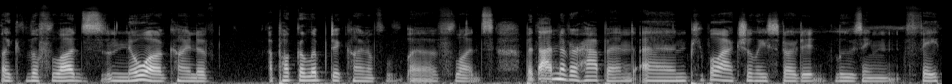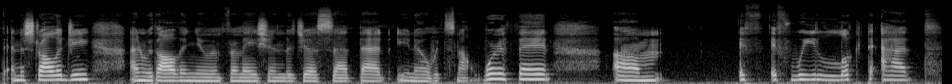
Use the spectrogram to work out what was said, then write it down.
like the floods Noah kind of apocalyptic kind of uh, floods. But that never happened, and people actually started losing faith in astrology. And with all the new information that just said that you know it's not worth it. Um, if if we looked at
